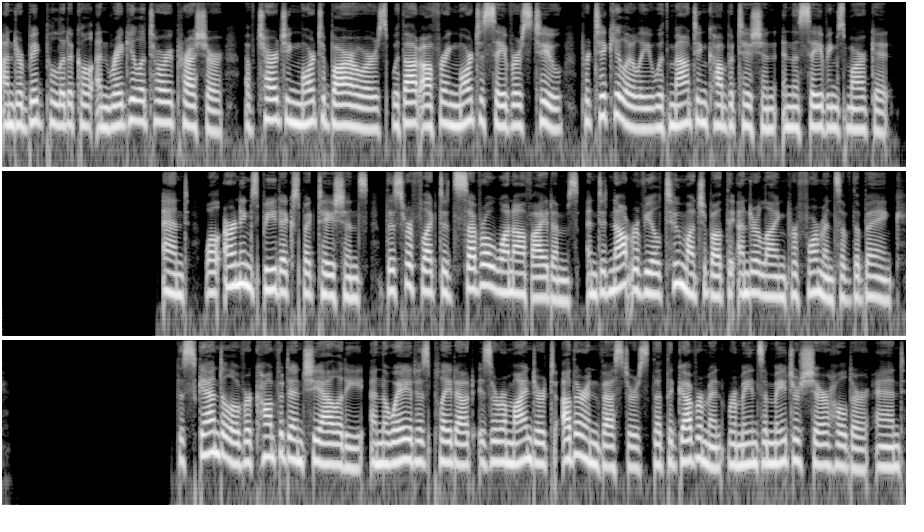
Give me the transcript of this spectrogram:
under big political and regulatory pressure, of charging more to borrowers without offering more to savers too, particularly with mounting competition in the savings market. And, while earnings beat expectations, this reflected several one off items and did not reveal too much about the underlying performance of the bank. The scandal over confidentiality and the way it has played out is a reminder to other investors that the government remains a major shareholder and,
